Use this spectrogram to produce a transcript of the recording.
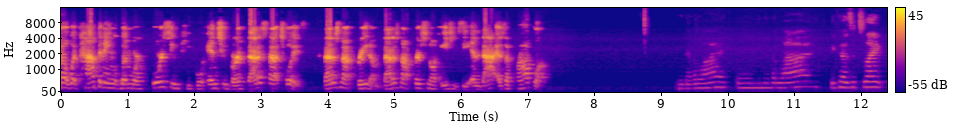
But what's happening when we're forcing people into birth, that is not choice. That is not freedom. That is not personal agency. And that is a problem. You never lie, bro. You never lie. Because it's like,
